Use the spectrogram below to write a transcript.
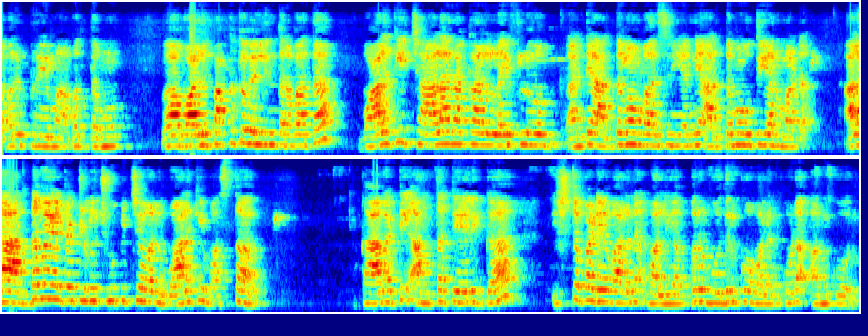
ఎవరి ప్రేమ అబద్ధము. వాళ్ళు పక్కకు వెళ్ళిన తర్వాత వాళ్ళకి చాలా రకాల లైఫ్లో అంటే అర్థం అవ్వాల్సినవన్నీ అర్థమవుతాయి అనమాట అలా అర్థమయ్యేటట్లుగా చూపించే వాళ్ళు వాళ్ళకి వస్తారు. కాబట్టి అంత తేలిగ్గా ఇష్టపడే వాళ్ళని వాళ్ళు ఎవ్వరు వదులుకోవాలని కూడా అనుకోరు.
